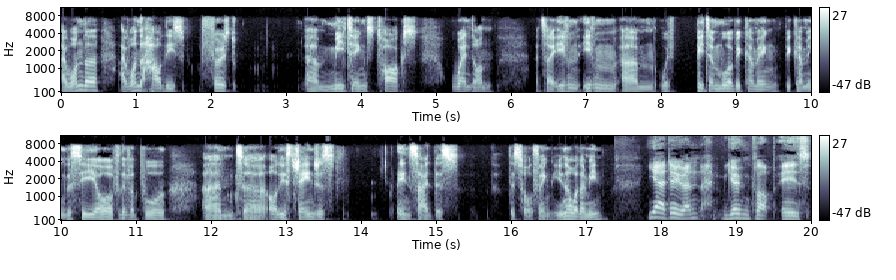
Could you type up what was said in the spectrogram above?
I wonder I wonder how these first um, meetings, talks went on. I'd say even even um, with Peter Moore becoming becoming the CEO of Liverpool and uh, all these changes inside this this whole thing. You know what I mean? Yeah, I do. And Jurgen Klopp is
